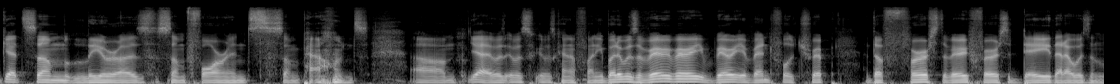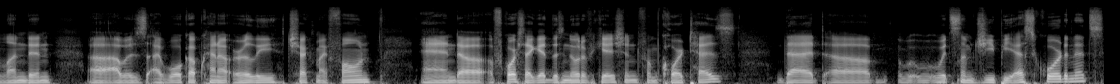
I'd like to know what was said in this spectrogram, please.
get some liras, some forints, some pounds. Um, yeah, it was, it was, it was kind of funny, but it was a very, very, very eventful trip. The first, the very first day that I was in London, uh, I was, I woke up kind of early, checked my phone, and uh, of course, I get this notification from Corteiz that uh, w- with some GPS coordinates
